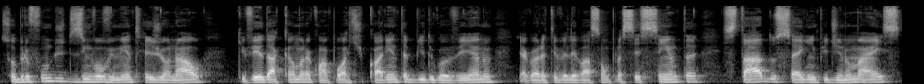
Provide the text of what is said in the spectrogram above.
Sobre o Fundo de Desenvolvimento Regional, que veio da Câmara com aporte de 40 bi do governo e agora teve elevação para 60, estados seguem pedindo mais,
